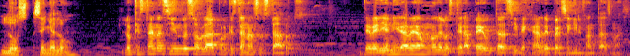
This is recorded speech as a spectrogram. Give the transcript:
Los señaló. Lo que están haciendo es hablar porque están asustados. Deberían ir a ver a uno de los terapeutas y dejar de perseguir fantasmas.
